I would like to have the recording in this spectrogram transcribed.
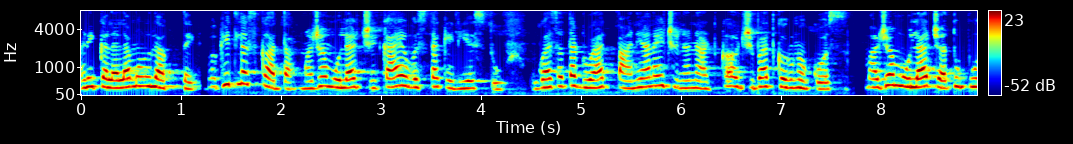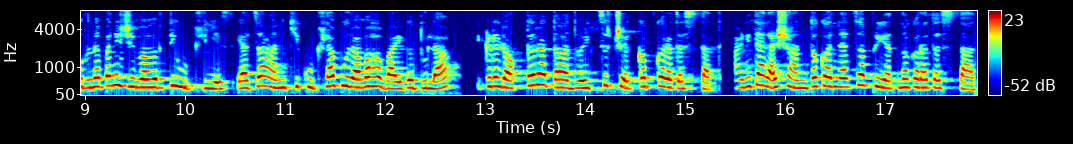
आणि कलाला म्हणू लागते बघितलंस का आता माझ्या मुलाची काय अवस्था केली आहेस तू? उगाच आता डोळ्यात पाणी आणायची ना नाटकं अजिबात करू नकोस. माझ्या मुलाच्या तू पूर्णपणे जीवावरती उठली आहेस याचा आणखी कुठला पुरावा हवाय ग तुला? इकडे डॉक्टर आता अद्वैतचं चेकअप करत असतात आणि त्याला शांत करण्याचा प्रयत्न करत असतात.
